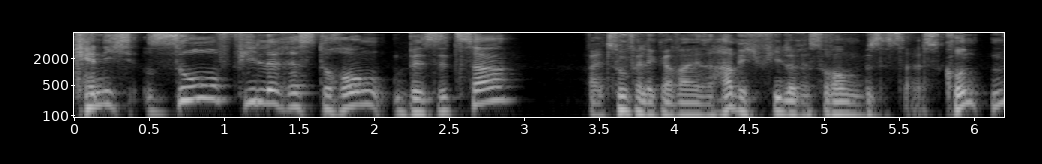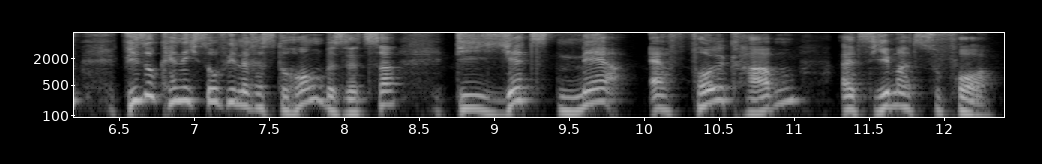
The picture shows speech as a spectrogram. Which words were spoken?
Kenne ich so viele Restaurantbesitzer, weil zufälligerweise habe ich viele Restaurantbesitzer als Kunden. Wieso kenne ich so viele Restaurantbesitzer, die jetzt mehr Erfolg haben als jemals zuvor?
